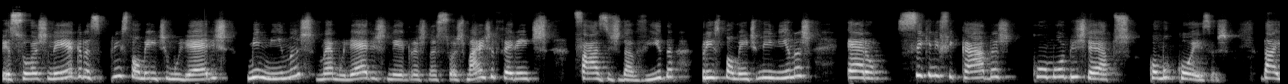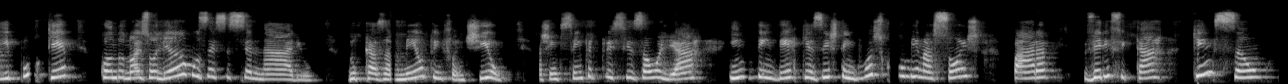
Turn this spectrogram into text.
pessoas negras, principalmente mulheres, meninas, não é? mulheres negras nas suas mais diferentes fases da vida, principalmente meninas, eram significadas como objetos, como coisas. Daí porque, quando nós olhamos esse cenário do casamento infantil, a gente sempre precisa olhar e entender que existem duas combinações para verificar quem são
